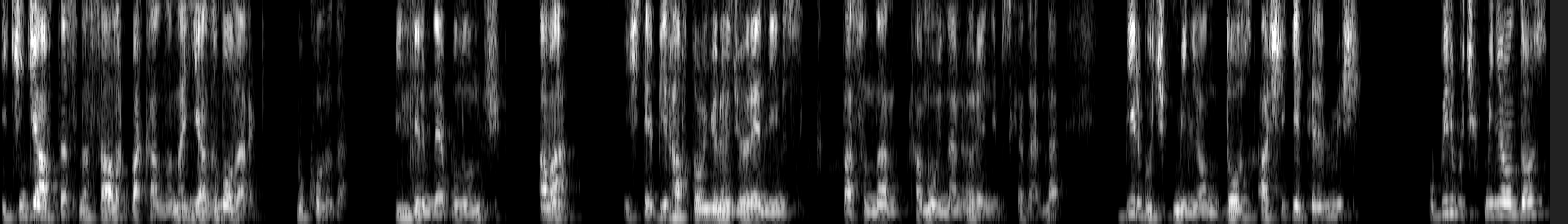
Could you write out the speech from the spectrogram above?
ikinci haftasında Sağlık Bakanlığı'na yazılı olarak bu konuda bildirimde bulunmuş. Ama işte bir hafta on gün önce öğrendiğimiz basından, kamuoyundan öğrendiğimiz kadarıyla bir buçuk milyon doz aşı getirilmiş. Bu bir buçuk milyon doz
